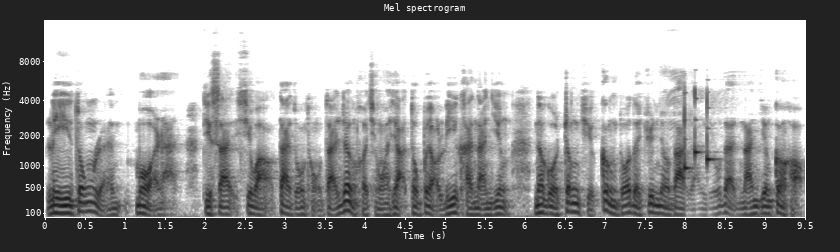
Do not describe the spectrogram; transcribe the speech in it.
李宗仁默然。第三，希望戴总统在任何情况下都不要离开南京，能够争取更多的军政大员留在南京更好。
